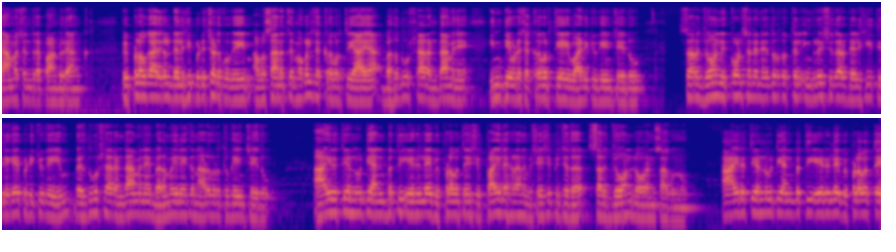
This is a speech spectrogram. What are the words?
രാമചന്ദ്ര പാണ്ഡുരാങ്ക് വിപ്ലവകാരികൾ ഡൽഹി പിടിച്ചെടുക്കുകയും അവസാനത്തെ മുഗൾ ചക്രവർത്തിയായ ബഹദൂർ ഷാ രണ്ടാമിനെ ഇന്ത്യയുടെ ചക്രവർത്തിയായി വാഴിക്കുകയും ചെയ്തു. സർ ജോൺ നിക്കോൾസന്റെ നേതൃത്വത്തിൽ ഇംഗ്ലീഷുകാർ ഡൽഹി തിരികെ പിടിക്കുകയും ബഹദൂർ ഷാ രണ്ടാമനെ ബർമയിലേക്ക് നാടുകടത്തുകയും ചെയ്തു. ആയിരത്തി എണ്ണൂറ്റി അൻപത്തി ഏഴിലെ വിപ്ലവത്തെ ശിപ്പായി ലഹള എന്ന് വിശേഷിപ്പിച്ചത് സർ ജോൺ ലോറൻസ് ആകുന്നു. ആയിരത്തി എണ്ണൂറ്റി അൻപത്തി ഏഴിലെ വിപ്ലവത്തെ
